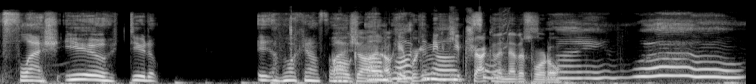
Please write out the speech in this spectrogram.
flesh. Ew, dude. It, I'm walking on flesh. God, I'm okay, we're gonna need to keep track of the nether portal. slime. Whoa.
